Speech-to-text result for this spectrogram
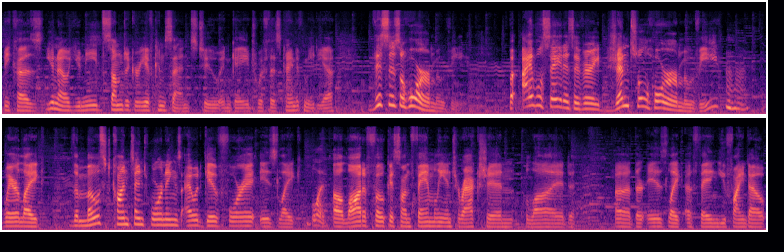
because you know you need some degree of consent to engage with this kind of media. This is a horror movie, but I will say it is a very gentle horror movie Mm-hmm. where like the most content warnings I would give for it is like Blood. a lot of focus on family interaction, blood. Uh, there is like a thing you find out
